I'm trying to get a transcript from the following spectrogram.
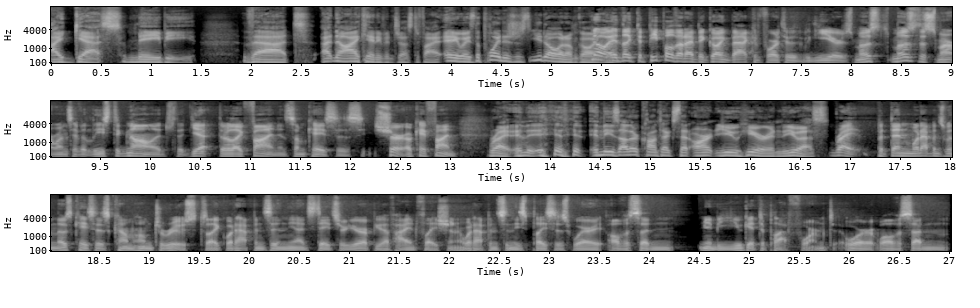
I guess maybe that uh, no, I can't even justify it. Anyways, the point is just you know what I'm going. No, with. and like the people that I've been going back and forth with with years, most most of the smart ones have at least acknowledged that. Yeah, they're like fine in some cases. Sure, okay, fine. Right, in, in in these other contexts that aren't you here in the U.S. Right, but then what happens when those cases come home to roost? Like what happens in the United States or Europe? You have high inflation, or what happens in these places where all of a sudden maybe you get deplatformed, or all of a sudden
